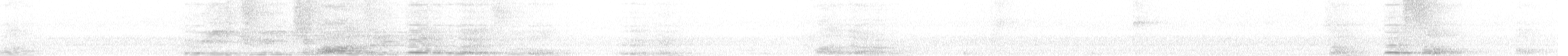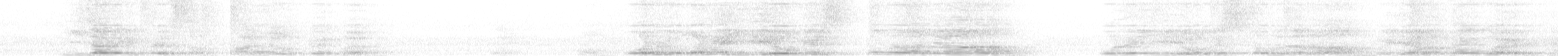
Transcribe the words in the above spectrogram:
어? 그럼 이 주인집 아들을 빼는 거야 주로. 이렇게 파장 자 뺐어. 어, 이 자리를 뺐어. 마지막으로 뺀 거야. 어, 원래, 원래 이게 여기에 쓰던 거 아니야 원래 이게 여기에 쓰던 거잖아. 얘가 뺀 거야 이렇게.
